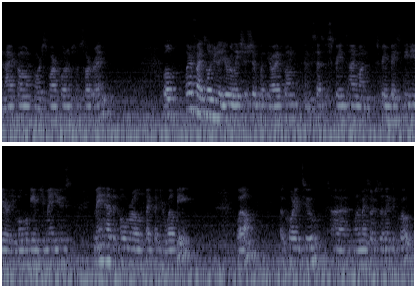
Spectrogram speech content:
an iPhone or smartphone of some sort, right? Well, what if I told you that your relationship with your iPhone and excessive screen time on screen-based media or the mobile games you may use may have an overall effect on your well-being? Well, according to uh, one of my sources I'd like to quote,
